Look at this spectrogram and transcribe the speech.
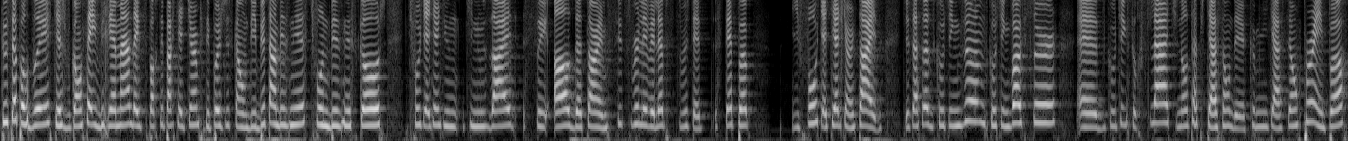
tout ça pour dire que je vous conseille vraiment d'être supporté par quelqu'un. Puis c'est pas juste quand on débute en business qu'il faut une business coach, qu'il faut quelqu'un qui, nous aide. C'est all the time. Si tu veux level up, si tu veux step up, il faut que quelqu'un t'aide. Que ce soit du coaching Zoom, du coaching Voxer, euh, du coaching sur Slack, une autre application de communication, peu importe.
